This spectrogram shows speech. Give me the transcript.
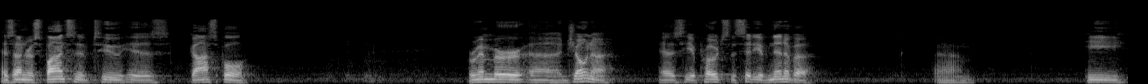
as unresponsive to his gospel. Remember uh, Jonah as he approached the city of Nineveh. Um, he,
